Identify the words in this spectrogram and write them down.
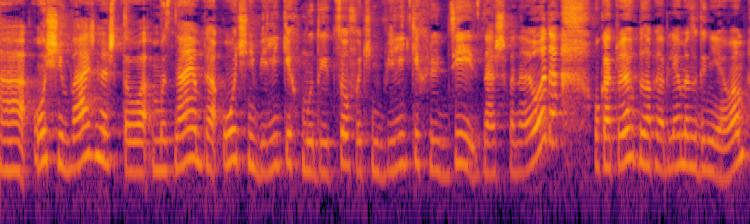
А, очень важно, что мы знаем про очень великих мудрецов, очень великих людей из нашего народа, у которых была проблема с гневом.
